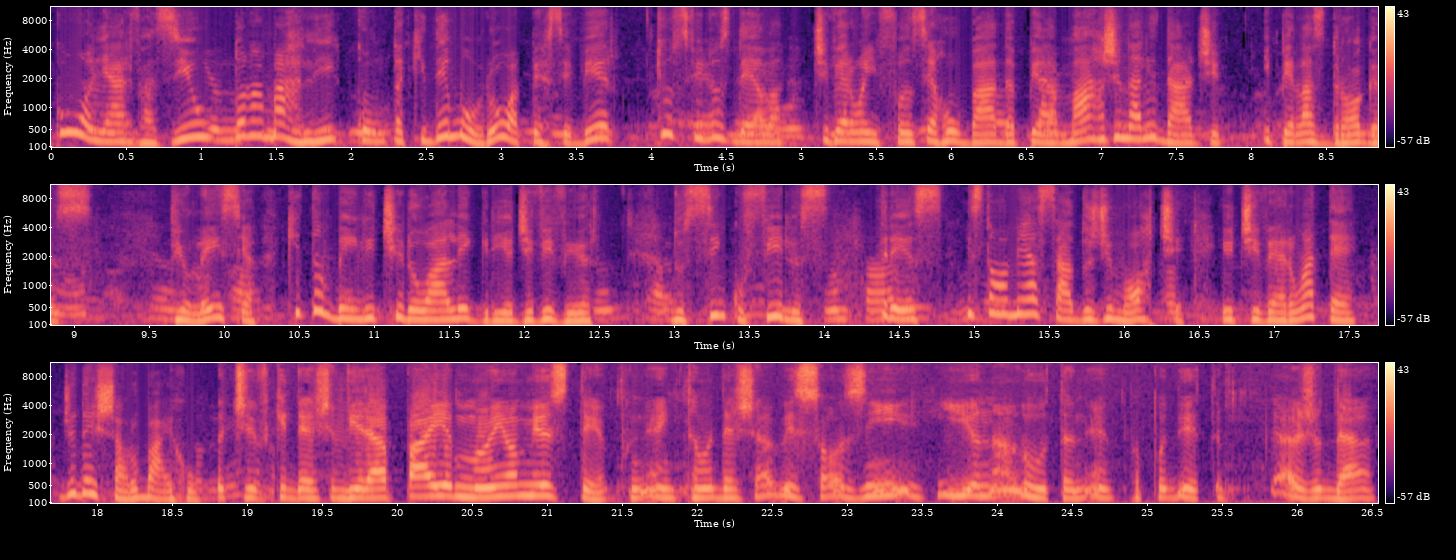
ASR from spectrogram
Com um olhar vazio, Dona Marli conta que demorou a perceber que os filhos dela tiveram a infância roubada pela marginalidade e pelas drogas. Violência que também lhe tirou a alegria de viver. Dos cinco filhos, três estão ameaçados de morte e tiveram até de deixar o bairro. Eu tive que deixar, virar pai e mãe ao mesmo tempo, né? Então eu deixava ele sozinho e ia na luta, né? Para poder ajudar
